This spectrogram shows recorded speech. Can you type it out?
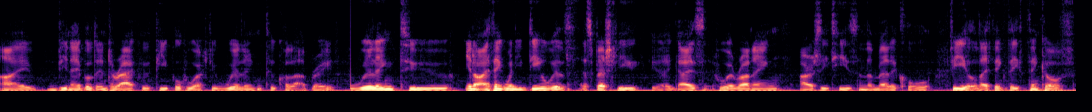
I've been able to interact with people who are actually willing to collaborate, willing to, you know, I think when you deal with, especially uh, guys who are running RCTs in the medical field, I think they think of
